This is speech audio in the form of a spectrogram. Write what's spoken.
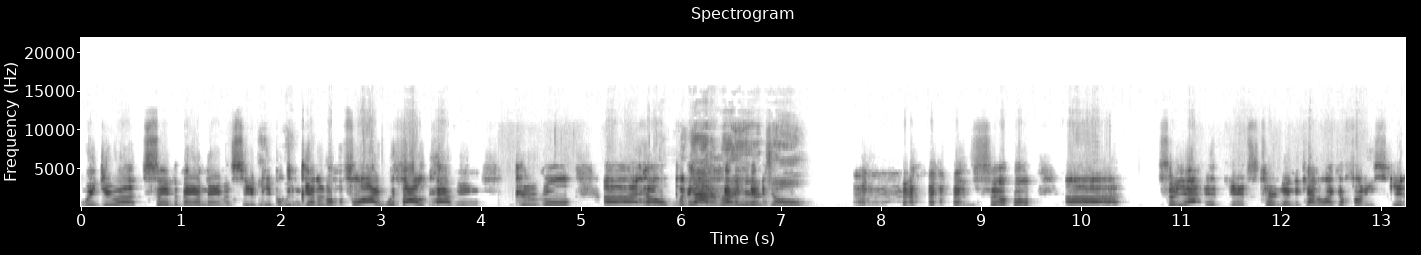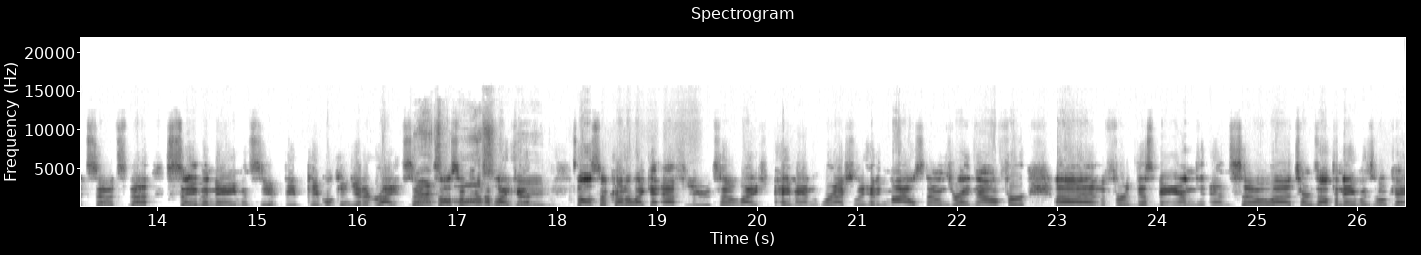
we do a say the band name and see if people can get it on the fly without having Google uh, help. We got it right here, Joel. and so, uh, so yeah, it, it's turned into kind of like a funny skit. So it's the say the name and see if people can get it right. So That's it's also awesome, kind of like dude. a it's also kind of like a fu to like, hey man, we're actually hitting milestones right now for uh, for this band, and so uh, turns out the name was okay.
